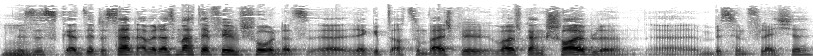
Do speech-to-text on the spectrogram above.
mhm. das ist ganz interessant, aber das macht der Film schon. Das, äh, der gibt auch zum Beispiel Wolfgang Schäuble äh, ein bisschen Fläche,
